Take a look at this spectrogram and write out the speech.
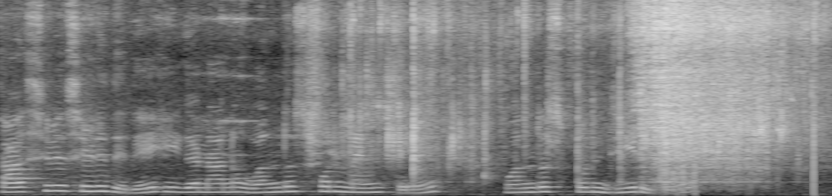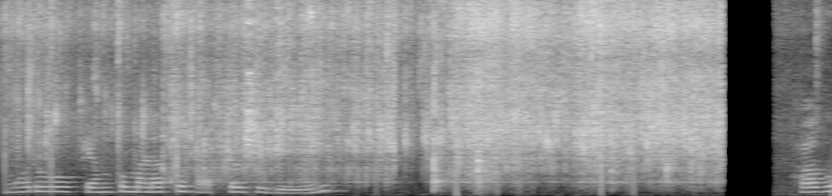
ಸಾಸಿವೆ ಸಿಡಿದಿದೆ. ಈಗ ನಾನು ಒಂದು ಸ್ಪೂನ್ ಮೆಂತೆ, ಒಂದು ಸ್ಪೂನ್ ಜೀರಿಗೆ, ಮೂರು ಕೆಂಪು ಮೆಣಸು ಹಾಕ್ಕೊಳ್ತಿದ್ದೀನಿ ಹಾಗೂ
